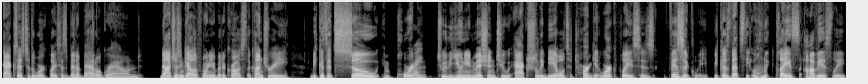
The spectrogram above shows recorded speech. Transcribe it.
access to the workplace has been a battleground, not just in California, but across the country. Because it's so important right. to the union mission to actually be able to target workplaces physically because that's the only place, obviously,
